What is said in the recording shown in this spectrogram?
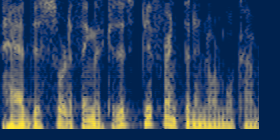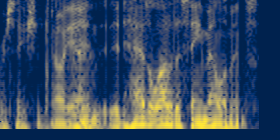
had this sort of thing with because it's different than a normal conversation. Oh, yeah. and it has a lot of the same elements,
